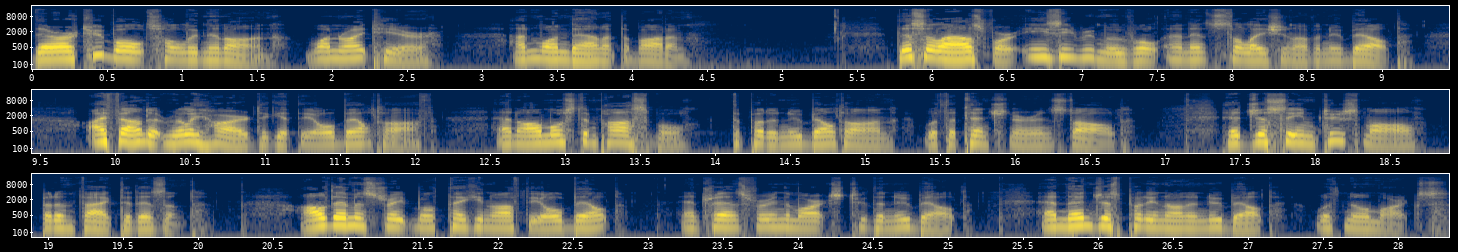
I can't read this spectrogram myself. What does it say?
There are two bolts holding it on, one right here and one down at the bottom. This allows for easy removal and installation of a new belt. I found it really hard to get the old belt off and almost impossible to put a new belt on with the tensioner installed. It just seemed too small, but in fact it isn't. I'll demonstrate both taking off the old belt and transferring the marks to the new belt, and then just putting on a new belt with no marks.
